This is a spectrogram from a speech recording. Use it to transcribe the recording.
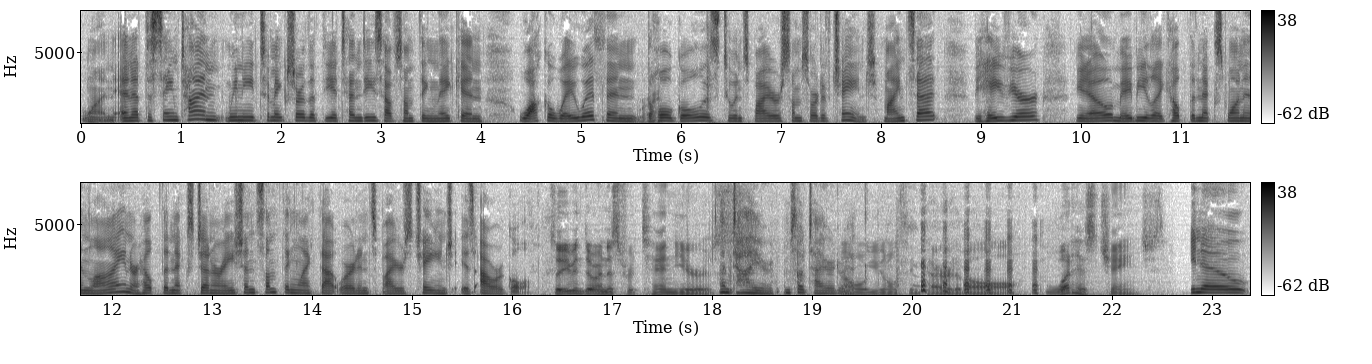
one and at the same time we need to make sure that the attendees have something they can walk away with and the whole goal is to inspire some sort of change mindset behavior you know maybe like help the next one in line or help the next generation something like that where it inspires change is our goal So you've been doing this for ten years. i'm tired i'm so tired Rick. You don't seem tired at all. What has changed? you know,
